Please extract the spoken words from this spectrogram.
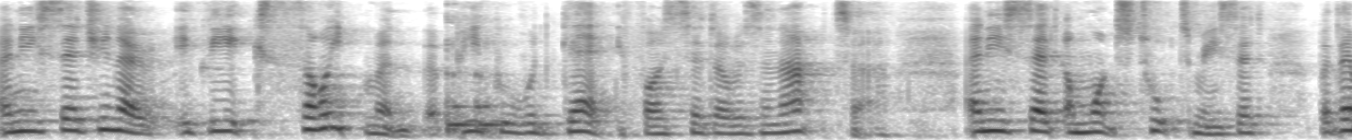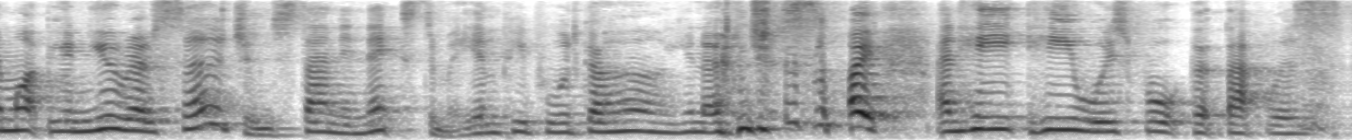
And he said, you know, if the excitement that people would get if I said I was an actor, and he said, and want to talk to me, he said, but there might be a neurosurgeon standing next to me, and people would go, oh, you know, just like, and he he always thought that that was.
